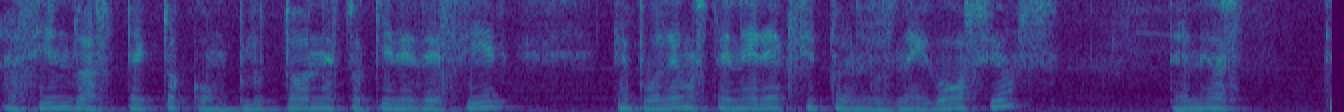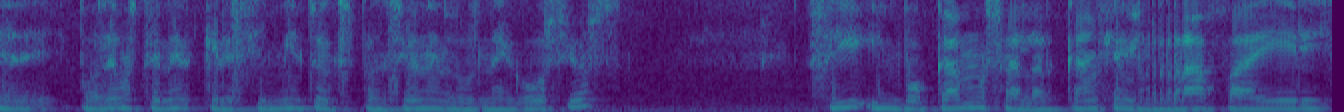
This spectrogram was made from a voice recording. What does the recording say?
haciendo aspecto con Plutón. Esto quiere decir que podemos tener éxito en los negocios, tenemos, te- podemos tener crecimiento y expansión en los negocios. Si invocamos al arcángel Rafael,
